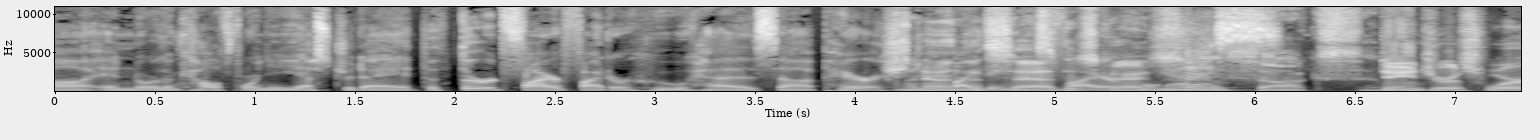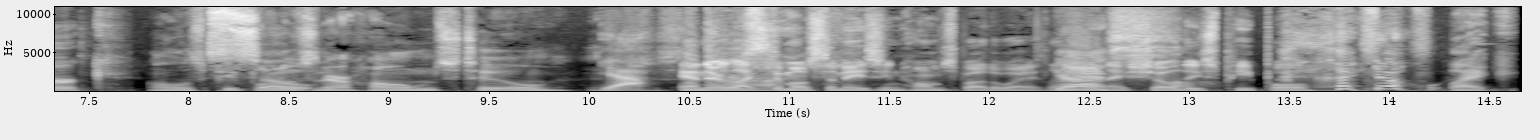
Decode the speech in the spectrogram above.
uh, in Northern California yesterday. The third firefighter who has uh, perished I know, isn't that fighting sad? this These fire. guys- That Yes. sucks. Dangerous work. All those people So- losing their homes too. Yeah. And they're like the most amazing homes, by the way. Like when they Yes. show these people, I know. like,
